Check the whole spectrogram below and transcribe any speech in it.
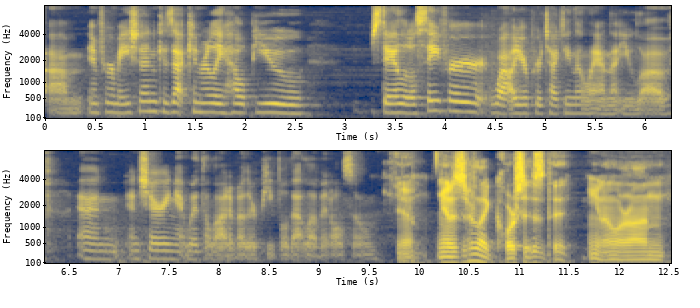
um, information because that can really help you stay a little safer while you're protecting the land that you love and, and sharing it with a lot of other people that love it also. Yeah. And is there like courses that, you know, are on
